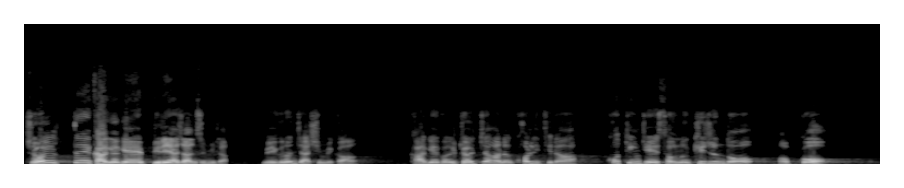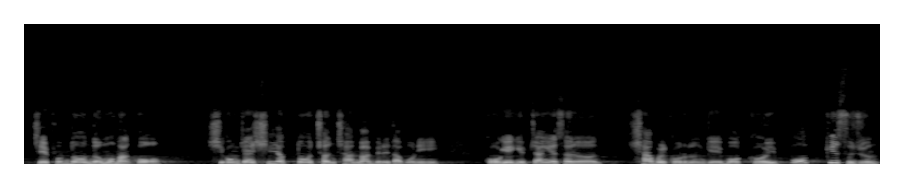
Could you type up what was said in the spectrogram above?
절대 가격에 비례하지 않습니다. 왜 그런지 아십니까? 가격을 결정하는 퀄리티나 코팅제의 성능 기준도 없고 제품도 너무 많고 시공제 실력도 천차만별이다 보니 고객 입장에서는 샵을 고르는 게 뭐 거의 뽑기 수준?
